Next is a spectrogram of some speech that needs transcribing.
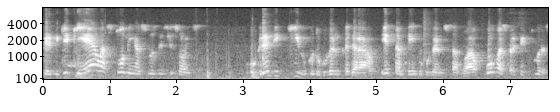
Permitir que elas tomem as suas decisões. O grande equívoco do governo federal e também do governo estadual, como as prefeituras,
